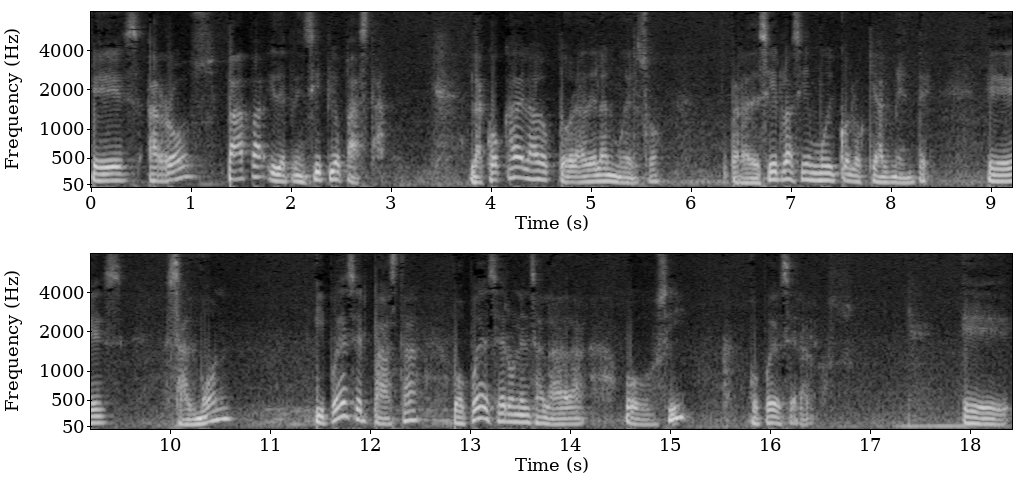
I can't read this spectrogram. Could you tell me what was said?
es arroz, papa y de principio pasta. La coca de la doctora del almuerzo, para decirlo así muy coloquialmente, es salmón y puede ser pasta o puede ser una ensalada o sí, o puede ser arroz. Eh,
